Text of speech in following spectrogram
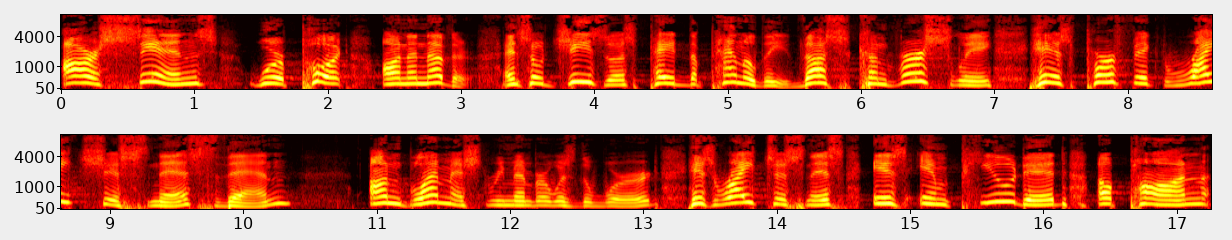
Our sins were put on another. And so Jesus paid the penalty. Thus, conversely, his perfect righteousness then, unblemished, remember was the word, his righteousness is imputed upon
